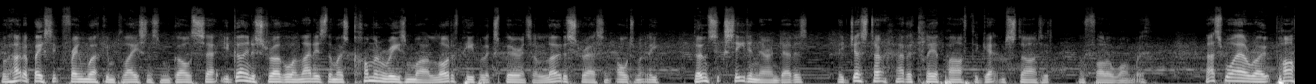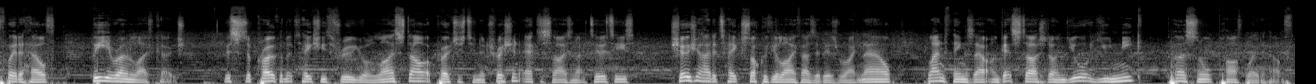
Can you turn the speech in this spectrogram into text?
Without a basic framework in place and some goals set, you're going to struggle, and that is the most common reason why a lot of people experience a load of stress and ultimately don't succeed in their endeavors. They just don't have a clear path to get them started and follow on with. That's why I wrote Pathway to Health Be Your Own Life Coach. This is a program that takes you through your lifestyle approaches to nutrition, exercise, and activities, shows you how to take stock of your life as it is right now, plan things out, and get started on your unique personal pathway to health.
